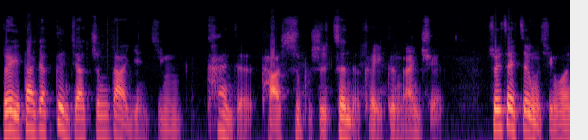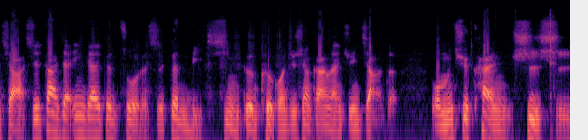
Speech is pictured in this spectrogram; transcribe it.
所以大家更加睁大眼睛看着它是不是真的可以更安全。所以在这种情况下，其实大家应该更做的是更理性、更客观。就像刚刚蓝军讲的，我们去看事实，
